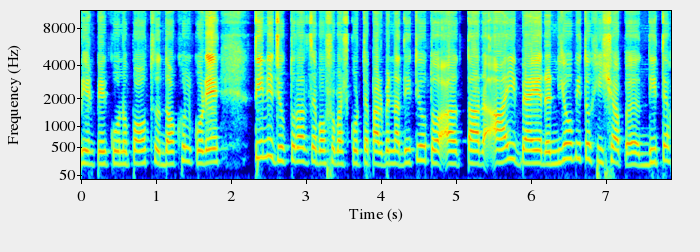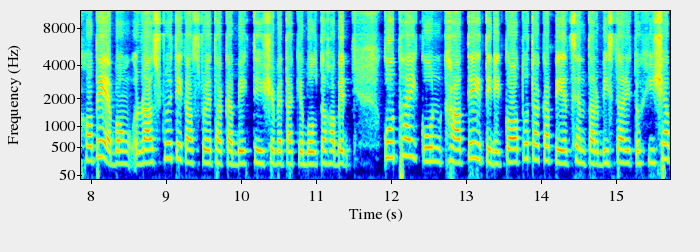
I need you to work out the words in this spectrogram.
বিএনপির কোনো পথ দখল করে তিনি যুক্তরাজ্যে বসবাস করতে পারবেন না। দ্বিতীয়ত তার আয় ব্যয়ের নিয়মিত হিসাব দিতে হবে এবং রাজনৈতিক আশ্রয়ে থাকা ব্যক্তি হিসেবে তাকে বলতে হবে। কোথায় কোন খাতে তিনি কত টাকা পেয়েছেন তার বিস্তারিত হিসাব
